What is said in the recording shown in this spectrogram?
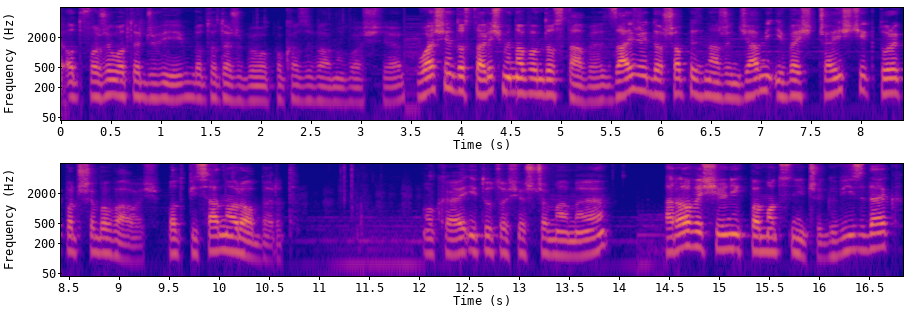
y, otworzyło te drzwi, bo to też było pokazywane właśnie. Właśnie dostaliśmy nową dostawę. Zajrzyj do szopy z narzędziami i weź części, których potrzebowałeś. Podpisano Robert. Okej, i tu coś jeszcze mamy. Parowy silnik pomocniczy, gwizdek,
